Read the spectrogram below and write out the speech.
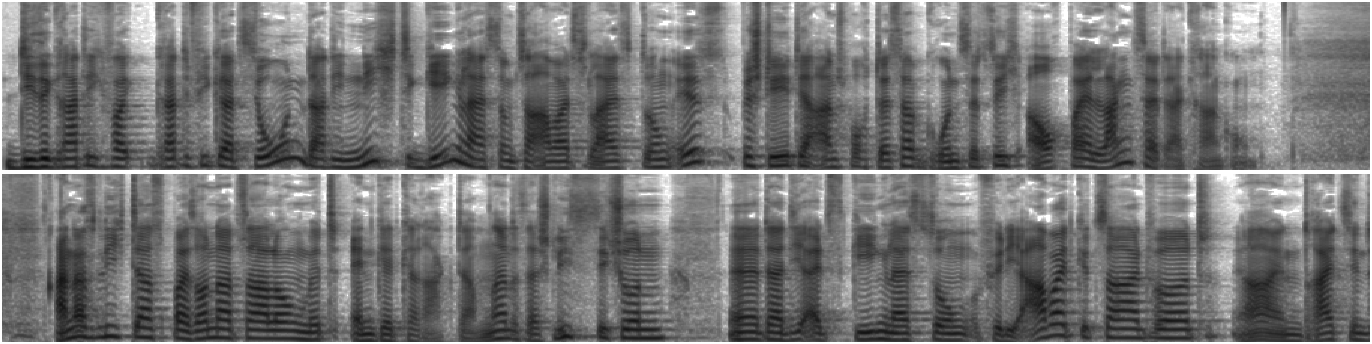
diese Gratifikation, da die nicht Gegenleistung zur Arbeitsleistung ist, besteht der Anspruch deshalb grundsätzlich auch bei Langzeiterkrankungen. Anders liegt das bei Sonderzahlungen mit Entgeltcharakter. Ne, das erschließt sich schon, äh, da die als Gegenleistung für die Arbeit gezahlt wird, ja, ein 13.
